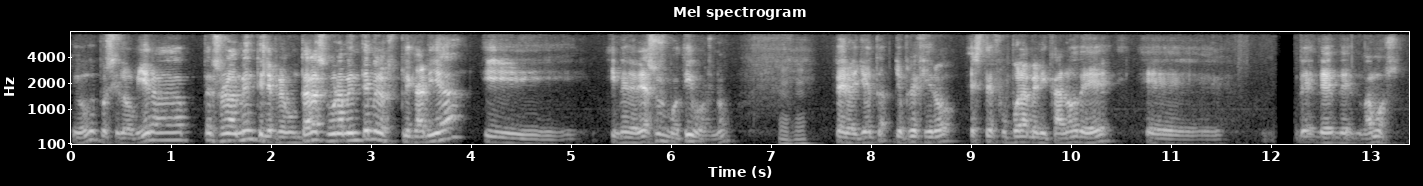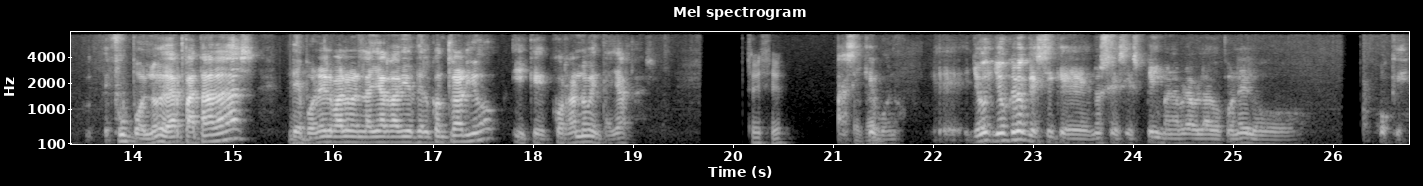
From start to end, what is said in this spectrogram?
digo, pues si lo viera personalmente y le preguntara, seguramente me lo explicaría y, y me daría sus motivos, ¿no? Pero yo, yo prefiero este fútbol americano de, eh, de, vamos, de fútbol, ¿no? De dar patadas, de poner el balón en la yarda 10 del contrario y que corran 90 yardas. Sí, sí. Así que bueno, eh, yo, yo creo que sí que, no sé si Spillman habrá hablado con él o, o qué.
